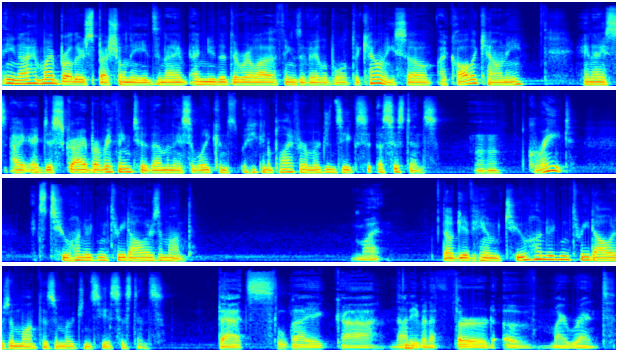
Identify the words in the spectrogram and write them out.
you know, I have my brother's special needs, and I, I knew that there were a lot of things available at the county. So I call the county, and I, I describe everything to them, and they said, well, he can he can apply for emergency ex- assistance. Great, it's two hundred and three dollars a month. What? They'll give him two hundred and three dollars a month as emergency assistance. That's like uh, not even a third of my rent.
